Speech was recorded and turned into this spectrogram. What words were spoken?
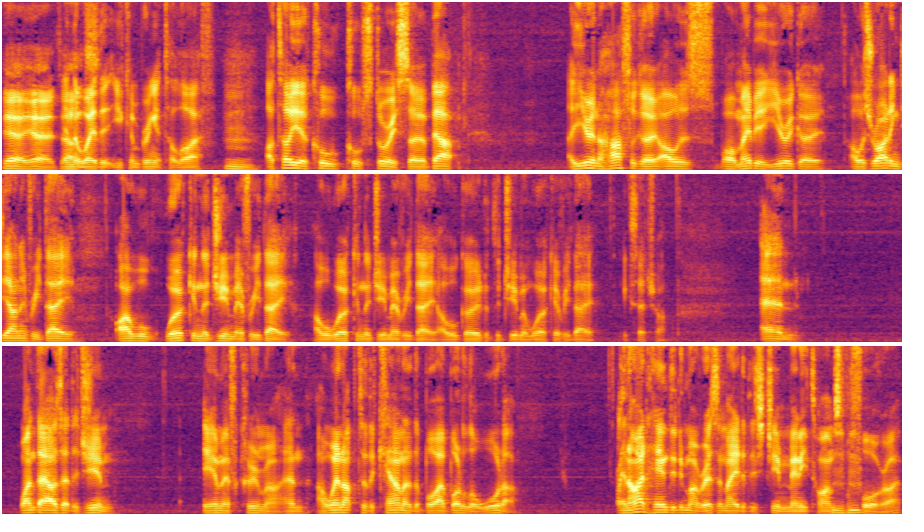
Yeah. Yeah. It in the way that you can bring it to life. Mm. I'll tell you a cool cool story. So about a year and a half ago, I was well, maybe a year ago, I was writing down every day. I will work in the gym every day. I will work in the gym every day. I will go to the gym and work every day, etc. And one day I was at the gym, EMF Coomera, and I went up to the counter to buy a bottle of water. And I'd handed in my resume to this gym many times Mhm. before, right?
